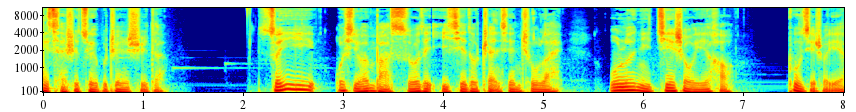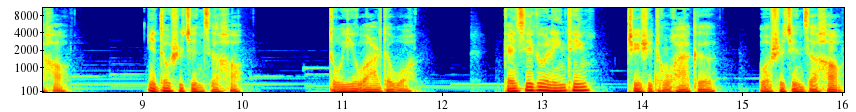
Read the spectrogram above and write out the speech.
你才是最不真实的。所以我喜欢把所有的一切都展现出来。无论你接受也好，不接受也好，你都是君子好，独一无二的我。感谢各位聆听，这是童话哥，我是君子浩。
